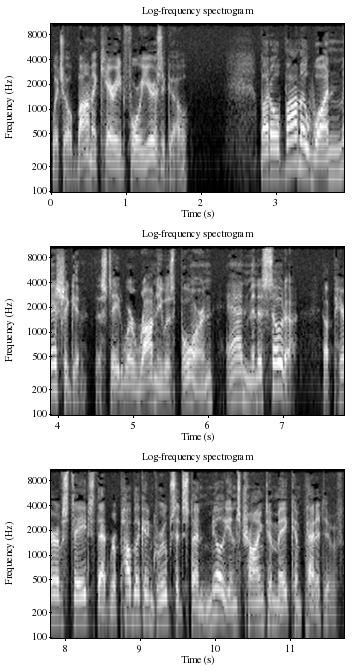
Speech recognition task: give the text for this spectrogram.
which Obama carried four years ago. But Obama won Michigan, the state where Romney was born, and Minnesota, a pair of states that Republican groups had spent millions trying to make competitive.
